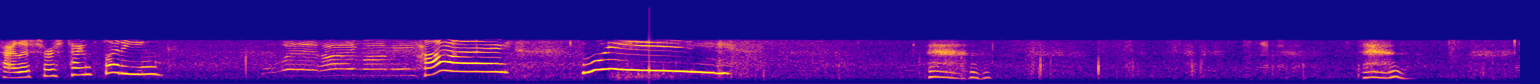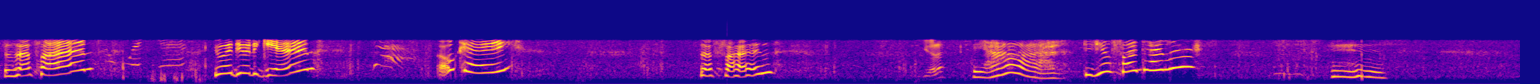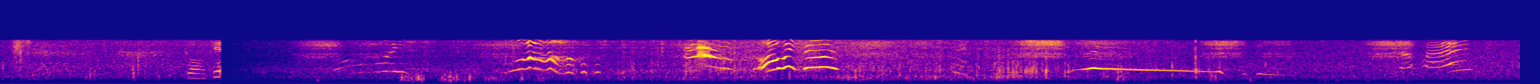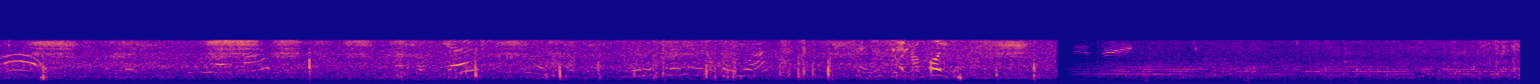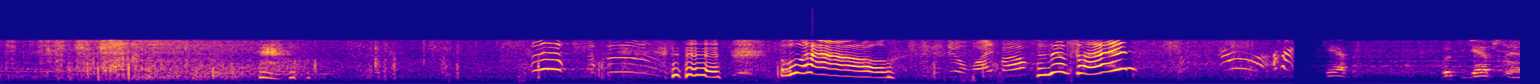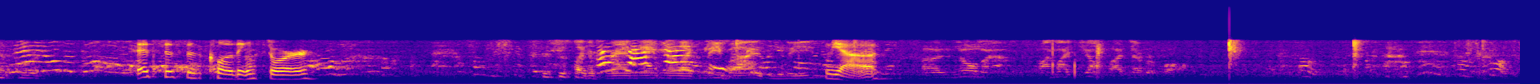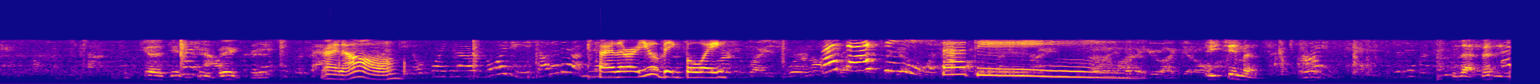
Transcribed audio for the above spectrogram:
Tyler's first time sledding. Wait, hi, mommy. Hi. Whee! Was that fun? You want to do it again? Yeah. Okay. Is that fun? You get it? Yeah. Did you have fun, Tyler? confianza. wow! Did you do a wipeout? Was that fun? Gap. What's the Gap stand for? It's just a clothing store. It's just like a brand name, you know, like Levi's and Lee's. Yeah. gonna too big, I know. Tyler, are you a big boy? Hi, daddy. Daddy. 18 minutes. Is that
